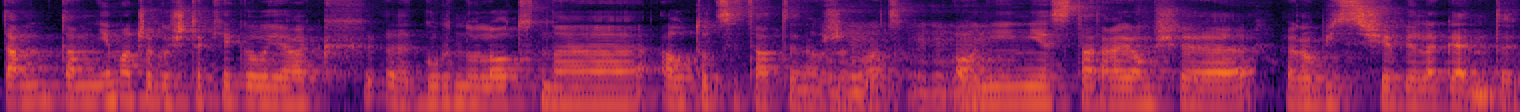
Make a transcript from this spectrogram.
tam, tam nie ma czegoś takiego jak e, górnolotne autocytaty na przykład. Mm -hmm. Oni nie starają się robić z siebie legendy.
